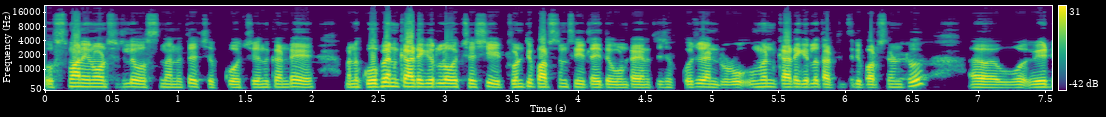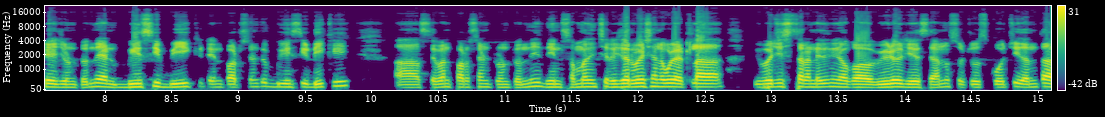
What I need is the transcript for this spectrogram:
ఉస్మాన్ యూనివర్సిటీలో వస్తుందనైతే చెప్పుకోవచ్చు. ఎందుకంటే మనకు ఓపెన్ కేటగిరీలో వచ్చేసి 20% సీట్లు అయితే ఉంటాయని చెప్పుకోవచ్చు. అండ్ ఉమెన్ కేటగిరీలో థర్టీ త్రీ పర్సెంట్ వెయిటేజ్ ఉంటుంది. అండ్ బీసీ బికి 10%, బీసీ డీకి ఆహ్, 7% ఉంటుంది. దీనికి సంబంధించి రిజర్వేషన్ కూడా ఎట్లా విభజిస్తారనేది నేను ఒక వీడియో చేశాను. సో, చూసుకోవచ్చు. ఇదంతా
